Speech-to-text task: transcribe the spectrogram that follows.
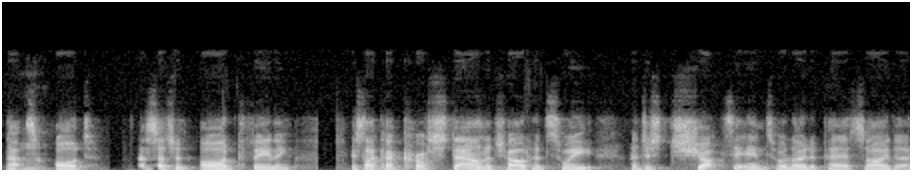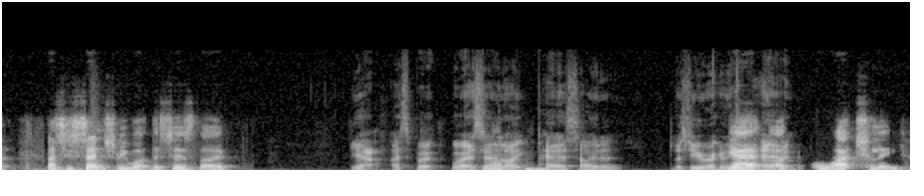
That's Mm. odd. That's such an odd feeling. It's like I crushed down a childhood sweet and just chucked it into a load of pear cider. That's essentially what this is, though. Yeah, I suppose. Wait, so like pear cider? So you reckon it's Yeah. pear, uh, oh, actually,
